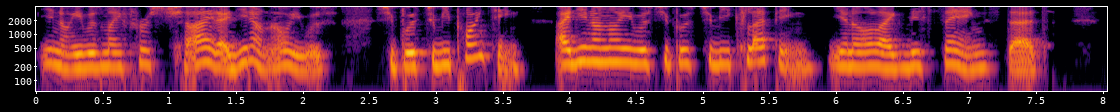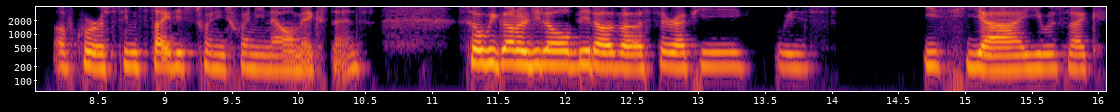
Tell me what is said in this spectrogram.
you know he was my first child. I didn't know he was supposed to be pointing. I didn't know he was supposed to be clapping you know like these things that of course inside is 2020 now makes sense. So we got a little bit of a therapy with ECI. He was like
